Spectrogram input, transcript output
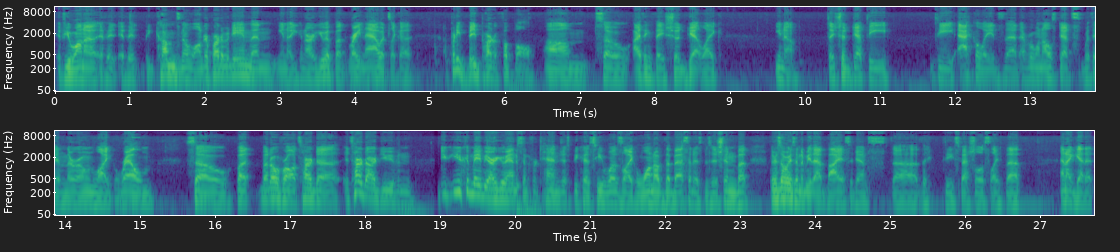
if you want to, if it if it becomes no longer part of a game, then you know you can argue it. But right now, it's like a, a pretty big part of football. Um, so I think they should get like, you know, they should get the the accolades that everyone else gets within their own like realm. So, but but overall, it's hard to it's hard to argue even. You, you could maybe argue Anderson for ten just because he was like one of the best at his position, but there's always going to be that bias against uh, the the specialists like that, and I get it.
